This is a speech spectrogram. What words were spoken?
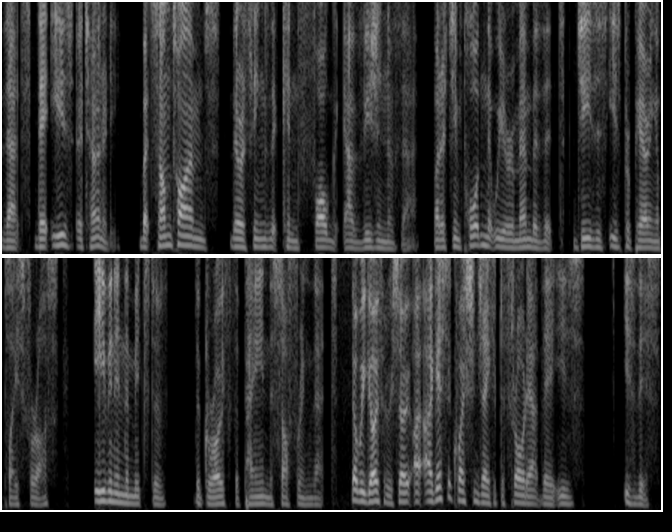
that there is eternity. But sometimes there are things that can fog our vision of that. But it's important that we remember that Jesus is preparing a place for us, even in the midst of the growth, the pain, the suffering that, that we go through. So I, I guess a question, Jacob, to throw it out there is is this.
